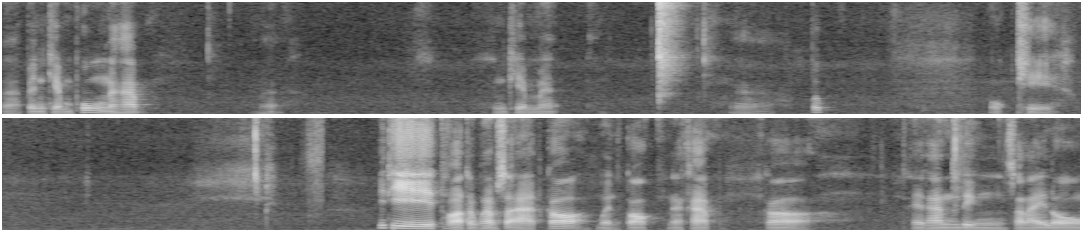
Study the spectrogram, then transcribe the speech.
อ่าเป็นเข็มพุ่งนะครับเห็นเข็มไหมอ่าปุ๊บโอเค วิธีถอดทำความสะอาดก็เหมือนก๊อกนะครับ ก็ให้ท่านดึงสไลด์ลง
